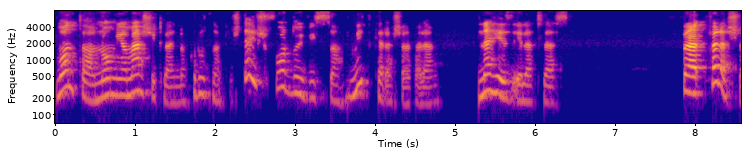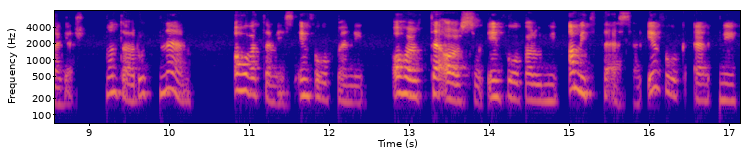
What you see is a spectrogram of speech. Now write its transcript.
Mondta a Nomi a másik lánynak, Rutnak is, te is fordulj vissza, mit keresel velem? Nehéz élet lesz. Fel, felesleges. Mondta a Rut, nem. Ahova te mész, én fogok menni. Ahol te alszol, én fogok aludni. Amit te eszel, én fogok enni.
